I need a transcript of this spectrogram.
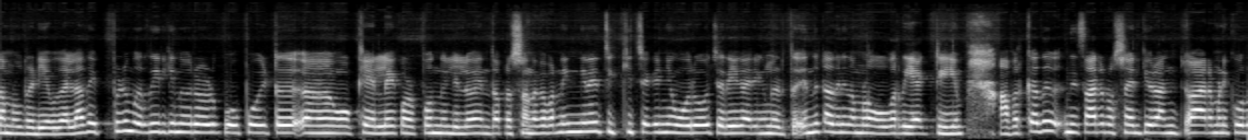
നമ്മൾ റെഡിയാവുക അല്ലാതെ എപ്പോഴും വെറുതെ ഇരിക്കുന്നവരോട് പോയിട്ട് ഓക്കെ അല്ലേ കുഴപ്പമൊന്നുമില്ലല്ലോ എന്താ പ്രശ്നം എന്നൊക്കെ പറഞ്ഞ് ഇങ്ങനെ ചിക്കിച്ചകഞ്ഞ് ഓരോ ചെറിയ കാര്യങ്ങൾ എടുത്ത് എന്നിട്ട് അതിന് നമ്മൾ ഓവർ റിയാക്ട് ചെയ്യും. അവർക്കത് നിസ്സാര പ്രശ്നമായിരിക്കും. ഒരു അഞ്ച് അരമണിക്കൂർ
